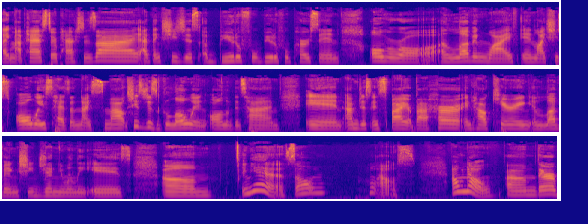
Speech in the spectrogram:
like my pastor pastor zai. I think she's just a beautiful beautiful person overall a loving wife and like she's always has a nice smile. She's just glowing all of the time and i'm just inspired by her and how caring and loving she genuinely is. Um and yeah, so who else? I don't know. Um, there are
